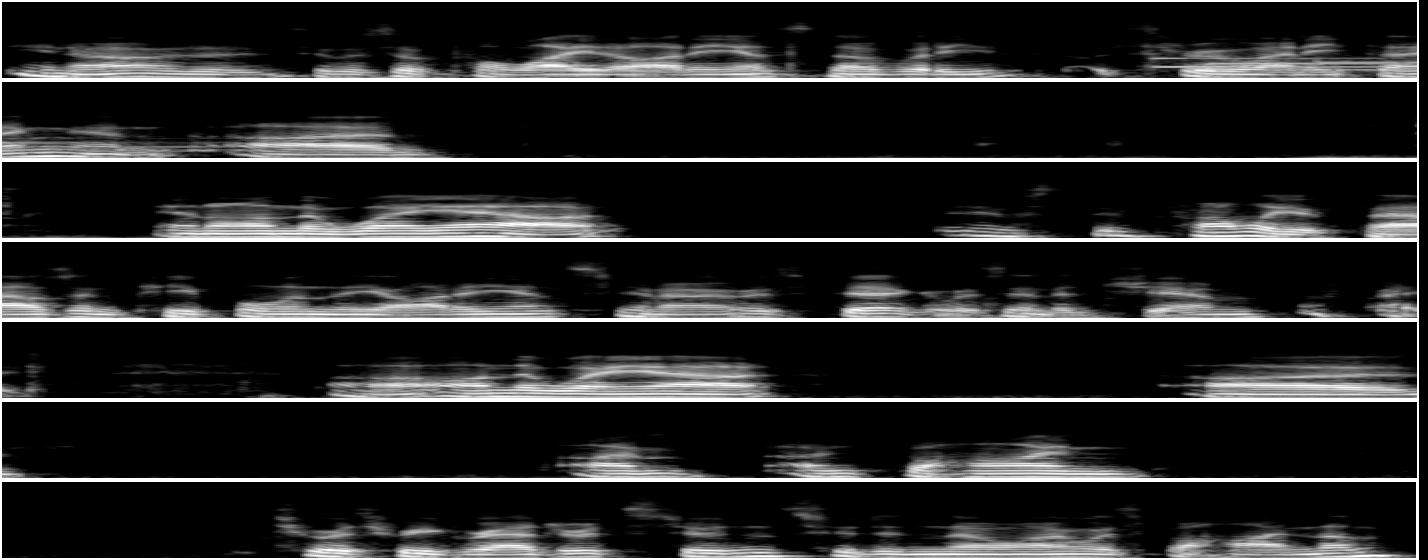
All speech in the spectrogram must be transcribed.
you know, it was a polite audience. Nobody threw anything, and uh, and on the way out, it was probably a thousand people in the audience. You know, it was big. It was in a gym, right? Uh, on the way out, uh, I'm I'm behind two or three graduate students who didn't know I was behind them.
